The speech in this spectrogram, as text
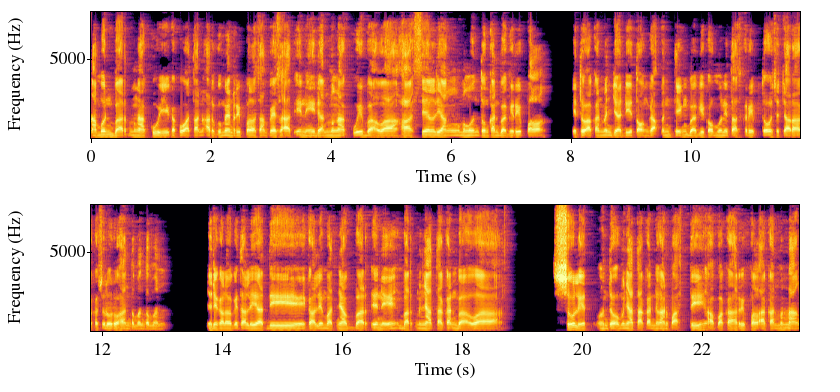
Namun Bart mengakui kekuatan argumen Ripple sampai saat ini dan mengakui bahwa hasil yang menguntungkan bagi Ripple itu akan menjadi tonggak penting bagi komunitas kripto secara keseluruhan teman-teman. Jadi kalau kita lihat di kalimatnya Bart ini, Bart menyatakan bahwa sulit untuk menyatakan dengan pasti apakah Ripple akan menang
